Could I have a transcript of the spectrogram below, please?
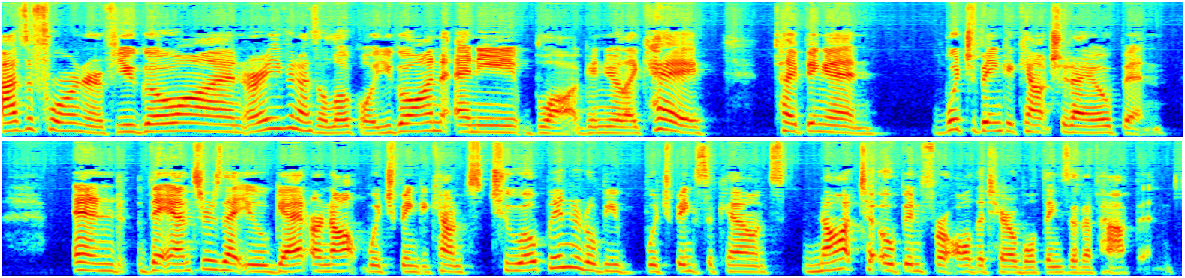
as a foreigner, if you go on, or even as a local, you go on any blog and you're like, Hey, typing in, which bank account should I open? And the answers that you'll get are not which bank accounts to open. It'll be which bank's accounts not to open for all the terrible things that have happened.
